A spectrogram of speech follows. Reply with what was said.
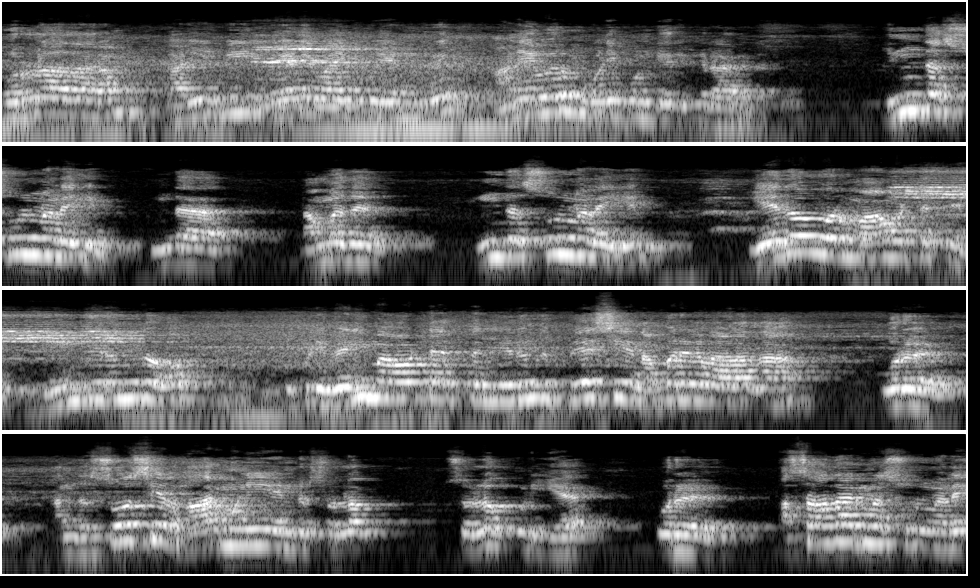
பொருளாதாரம் கல்வி வேலைவாய்ப்பு என்று அனைவரும் ஓடிக்கொண்டிருக்கிறார்கள். இந்த சூழ்நிலையில் இந்த நமது இந்த சூழ்நிலையில் ஏதோ ஒரு மாவட்டத்தில் எங்கிருந்தோ இப்படி வெளி மாவட்டத்தில் இருந்து பேசிய நபர்களால் தான் ஒரு அந்த சோசியல் ஹார்மோனி என்று சொல்ல சொல்லக்கூடிய ஒரு அசாதாரண சூழ்நிலை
